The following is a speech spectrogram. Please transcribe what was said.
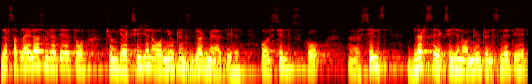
ब्लड सप्लाई लॉस हो जाती है तो चूँकि ऑक्सीजन और न्यूट्रेंट्स ब्लड में आती है, और सेल्स को सेल्स ब्लड से ऑक्सीजन और न्यूट्रेंट्स लेती है,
